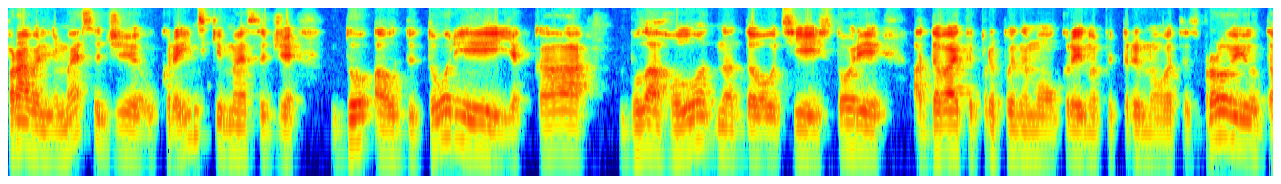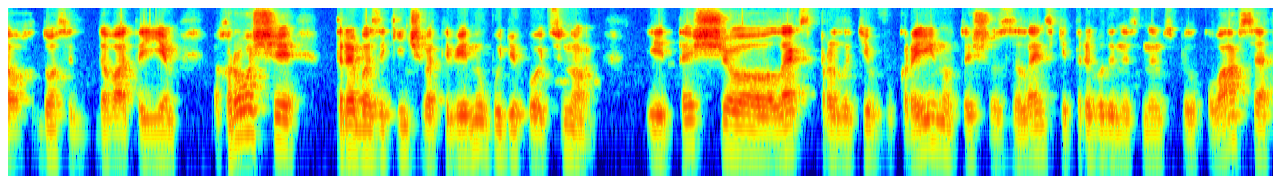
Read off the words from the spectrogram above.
правильні меседжі, українські меседжі до аудиторії, яка була голодна до цієї історії. А давайте припинимо Україну підтримувати зброєю, досить давати їм гроші. Треба закінчувати війну будь-якою ціною. І те, що Лекс прилетів в Україну, те, що Зеленський три години з ним спілкувався.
